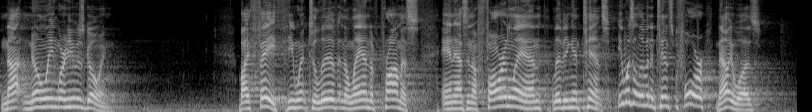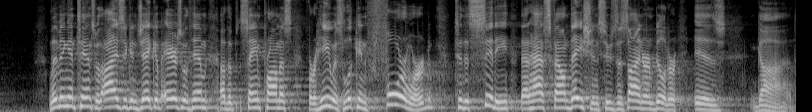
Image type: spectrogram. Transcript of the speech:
not knowing where he was going. By faith, he went to live in the land of promise and as in a foreign land, living in tents. He wasn't living in tents before, now he was. Living in tents with Isaac and Jacob, heirs with him of the same promise, for he was looking forward to the city that has foundations, whose designer and builder is God.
